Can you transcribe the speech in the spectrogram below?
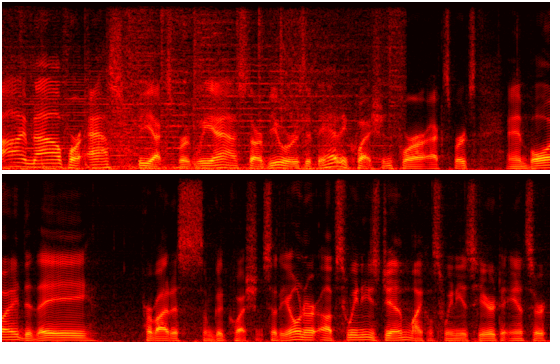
Time now for Ask the Expert. We asked our viewers if they had any questions for our experts, and boy, did they provide us some good questions. So the owner of Sweeney's Gym, Michael Sweeney, is here to answer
